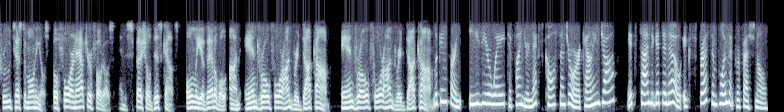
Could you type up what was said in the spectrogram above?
true testimonials, before and after photos, and special discounts. Only available on andro400.com andro400.com. Looking for an easier way to find your next call center or accounting job? It's time to get to know Express Employment Professionals.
